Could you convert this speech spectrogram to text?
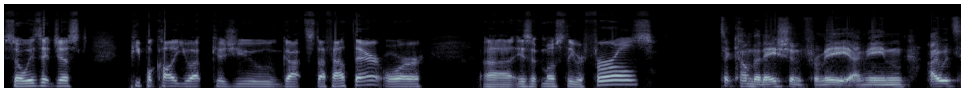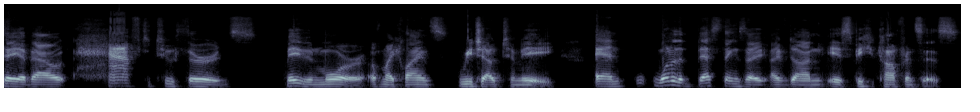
So is it just people call you up because you've got stuff out there, or uh, is it mostly referrals? It's a combination for me. I mean, I would say about half to two thirds, maybe even more, of my clients reach out to me. And one of the best things I, have done is speak at conferences.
